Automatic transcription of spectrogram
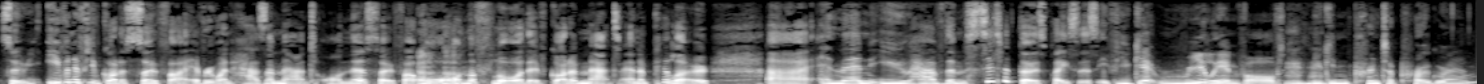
So even if you've got a sofa, everyone has a mat on their sofa or Uh-huh. on the floor. They've got a mat and a pillow, uh, and then you have them sit at those places. If you get really involved, Mm-hmm. you can print a program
